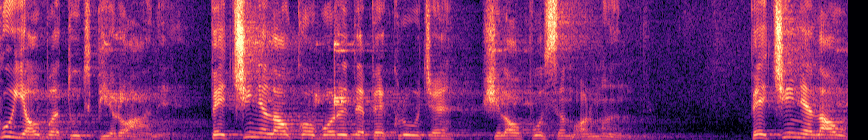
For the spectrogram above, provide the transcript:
Cui au bătut piroane? Pe cine l-au coborât de pe cruce și l-au pus în mormânt? Pe cine l-au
